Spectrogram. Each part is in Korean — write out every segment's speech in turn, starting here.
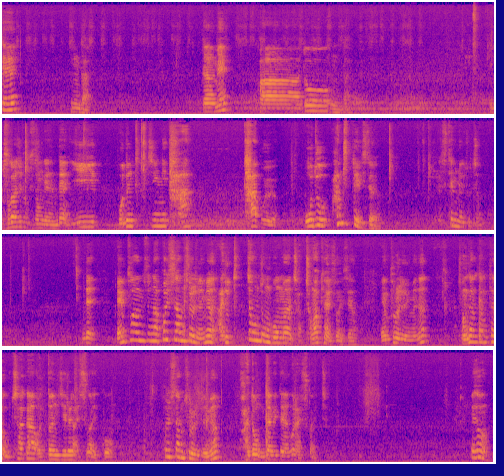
형태 응답 그 다음에 과도 응답 이 두 가지로 구성되는데 이 모든 특징이 다 다 보여요. 모두 함축되어 있어요. 스텝력이 좋죠. 근데 앰프 함수나 펄스 함수를 넣으면 아주 특정 정보만 자- 정확히 알 수가 있어요. 앰프를 넣으면은 정상 상태 오차가 어떤지를 알 수가 있고 함수를 넣으면 과도 응답에 대한 걸 알 수가 있죠. 그래서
